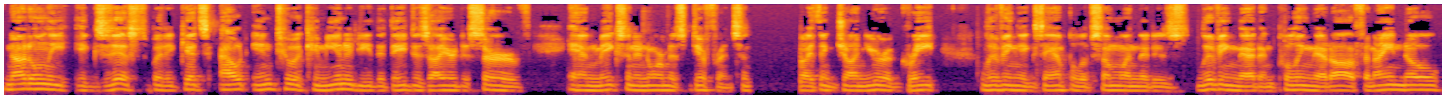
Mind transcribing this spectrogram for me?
not only exists, but it gets out into a community that they desire to serve and makes an enormous difference. And I think, John, you're a great living example of someone that is living that and pulling that off. And I know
